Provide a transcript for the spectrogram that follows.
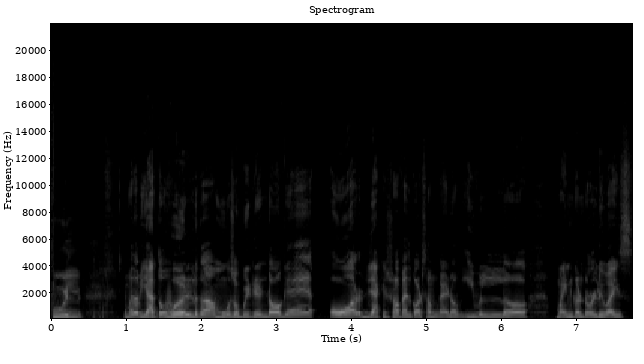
फूल ये मतलब या तो वर्ल्ड का मोस्ट ओबीडियंट डॉग है और Jackie Shroff has got some kind of evil mind control device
